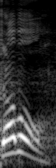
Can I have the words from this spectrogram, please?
Double.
